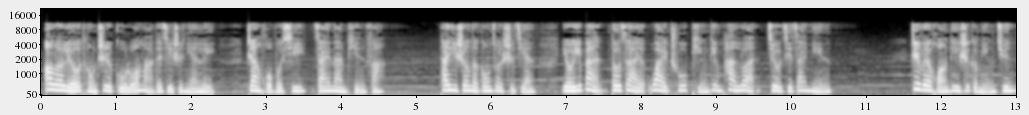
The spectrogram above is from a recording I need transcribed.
奥勒留统治古罗马的几十年里，战火不息，灾难频发。他一生的工作时间有一半都在外出平定叛乱、救济灾民。这位皇帝是个明君，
